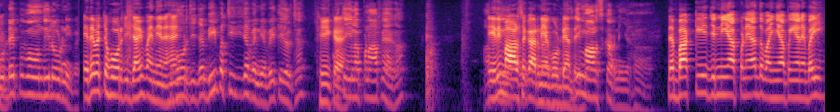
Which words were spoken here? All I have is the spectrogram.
ਗੋਡੇ ਪਵਾਉਣ ਦੀ ਲੋੜ ਨਹੀਂ ਪਈ ਇਹਦੇ ਵਿੱਚ ਹੋਰ ਚੀਜ਼ਾਂ ਵੀ ਪੈਂਦੀਆਂ ਨੇ ਹੈ। ਹੋਰ ਚੀਜ਼ਾਂ 20 25 ਚੀਜ਼ਾਂ ਪੈਂਦੀਆਂ ਬਈ ਤੇਲ 'ਚ। ਠੀਕ ਹੈ। ਤੇਲ ਆਪਣਾ ਆਪ ਹੈਗਾ। ਇਹਦੀ ਮਾਲਸ਼ ਕਰਨੀ ਆ ਗੋਡਿਆਂ ਤੇ। ਇਹਦੀ ਮਾਲਿਸ਼ ਕਰਨੀ ਆ ਹਾਂ। ਤੇ ਬਾਕੀ ਜਿੰਨੀਆਂ ਆਪਣੇ ਆ ਦਵਾਈਆਂ ਪਈਆਂ ਨੇ ਬਾਈ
